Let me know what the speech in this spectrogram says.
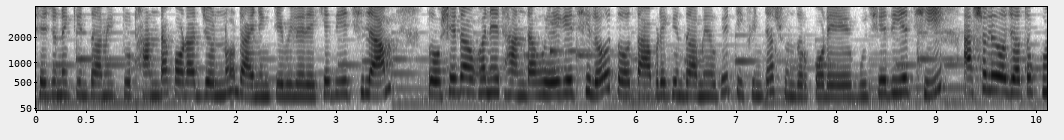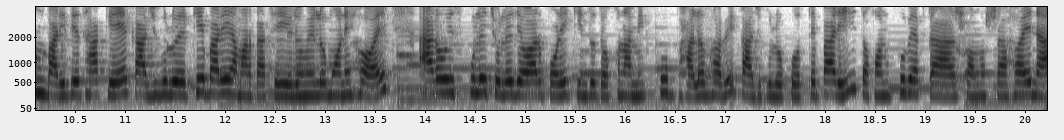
সেই জন্য কিন্তু আমি একটু ঠান্ডা করার জন্য ডাইনিং টেবিলে রেখে দিয়েছিলাম। তো সেটা ওখানে ঠান্ডা হয়ে গেছিল, তো তারপরে কিন্তু আমি ওকে টিফিনটা সুন্দর করে গুছিয়ে দিয়েছি। আসলে ও যতক্ষণ বাড়িতে থাকে, কাজগুলো একেবারে আমার কাছে এলোমেলো মনে হয়। আর ও স্কুলে চলে যাওয়ার পরে কিন্তু তখন আমি খুব ভালোভাবে কাজগুলো করতে পারি, তখন খুব একটা সমস্যা হয় না।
